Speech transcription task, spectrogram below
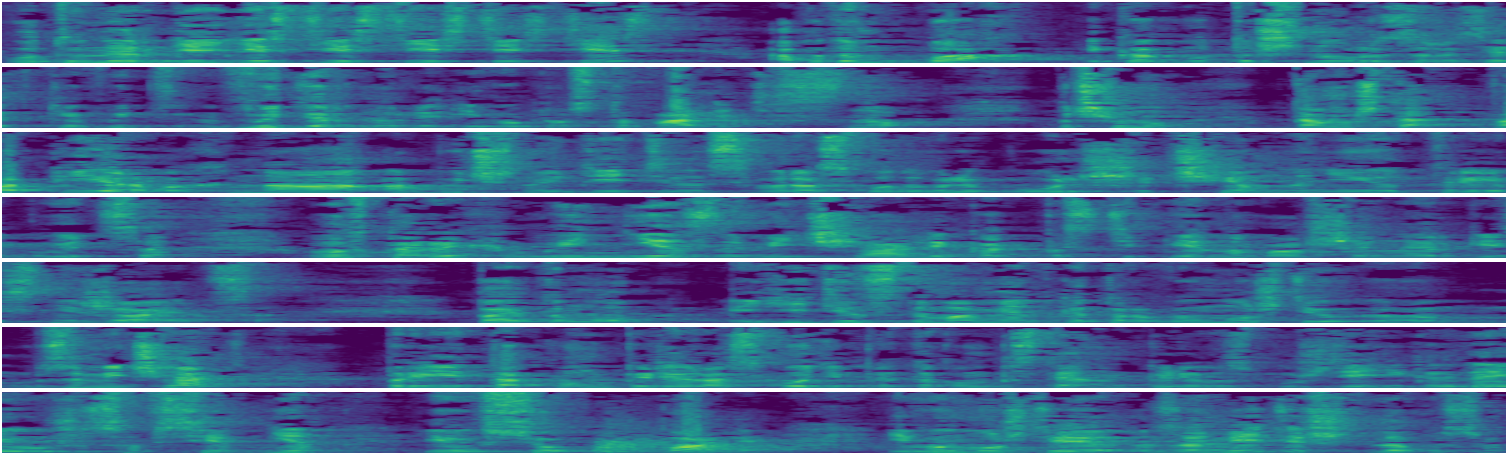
Вот энергия есть, есть, есть, есть, есть, а потом бах, и как будто шнур из розетки выдернули, и вы просто валитесь с ног. Почему? Потому что, во-первых, на обычную деятельность вы расходовали больше, чем на нее требуется. Во-вторых, вы не замечали, как постепенно ваша энергия снижается. Поэтому единственный момент, который вы можете э, замечать при таком перерасходе, при таком постоянном перевозбуждении, когда ее уже совсем нет, и вы все упали. И вы можете заметить, что, допустим,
